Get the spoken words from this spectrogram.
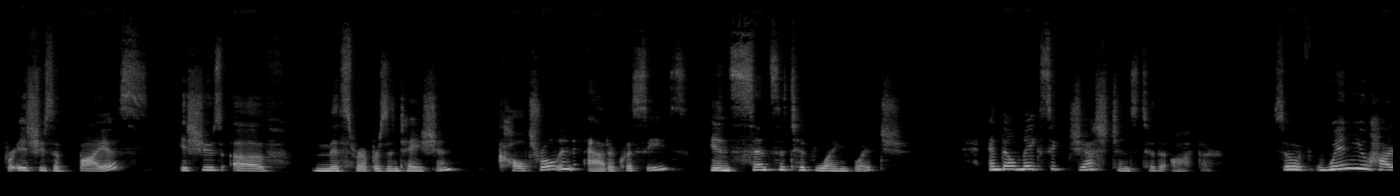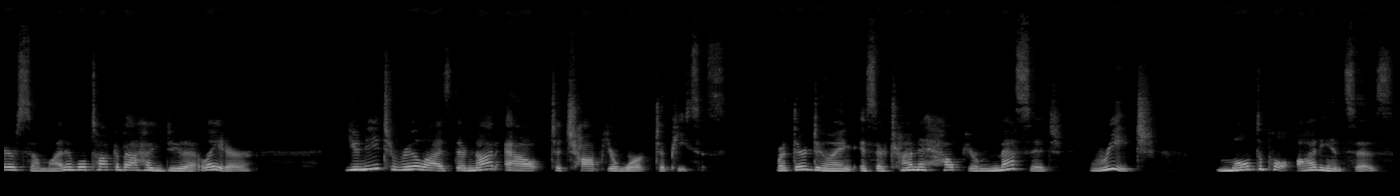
for issues of bias, issues of misrepresentation, cultural inadequacies, insensitive language, and they'll make suggestions to the author. So if, when you hire someone, and we'll talk about how you do that later, you need to realize they're not out to chop your work to pieces. What they're doing is they're trying to help your message reach multiple audiences.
